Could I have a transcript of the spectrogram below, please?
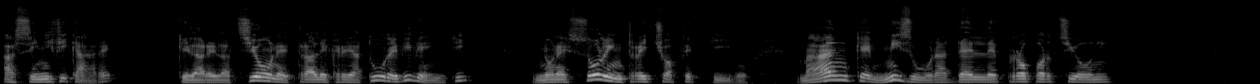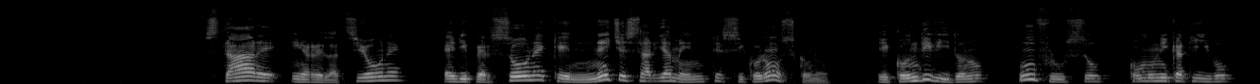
a significare che la relazione tra le creature viventi non è solo intreccio affettivo, ma anche misura delle proporzioni. Stare in relazione è di persone che necessariamente si conoscono e condividono un flusso comunicativo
